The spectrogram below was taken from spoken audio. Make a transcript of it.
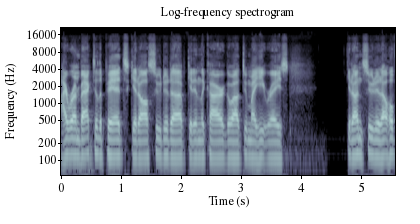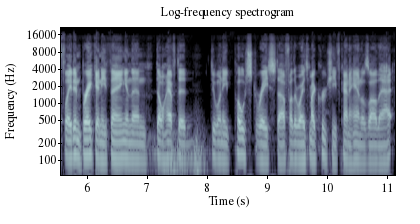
I run back to the pits, get all suited up, get in the car, go out do my heat race, get unsuited up. Hopefully, I didn't break anything, and then don't have to do any post race stuff. Otherwise, my crew chief kind of handles all that.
